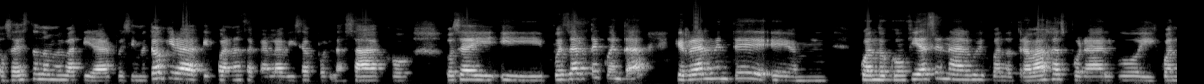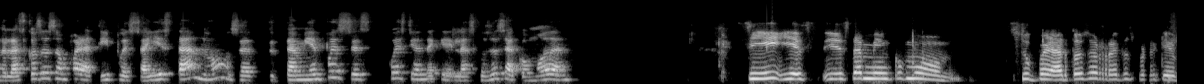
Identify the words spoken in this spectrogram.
o sea, esto no me va a tirar, pues si me tengo que ir a Tijuana a sacar la visa, pues la saco. O sea, y, pues darte cuenta que realmente em, cuando confías en algo y cuando trabajas por algo y cuando las cosas son para ti, pues ahí está, ¿no? O sea, también pues es cuestión de que las cosas se acomodan. Sí, y es, y es también como superar todos esos retos porque,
